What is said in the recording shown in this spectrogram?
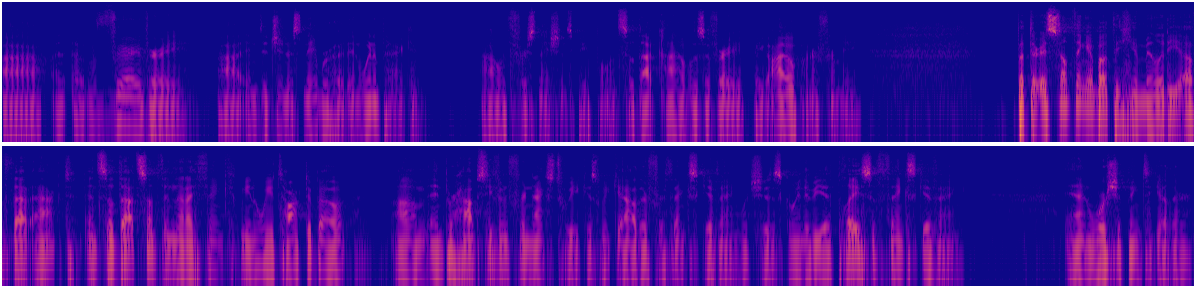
uh, a, very, very uh, indigenous neighborhood in Winnipeg uh, with First Nations people. And so that kind of was a very big eye opener for me. But there is something about the humility of that act. And so that's something that I think, you know, we talked about, um, and perhaps even for next week as we gather for Thanksgiving, which is going to be a place of thanksgiving and worshiping together.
